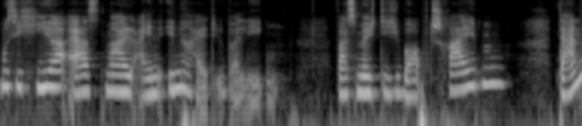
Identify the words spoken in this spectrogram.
muss sich hier erstmal einen Inhalt überlegen. Was möchte ich überhaupt schreiben? Dann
